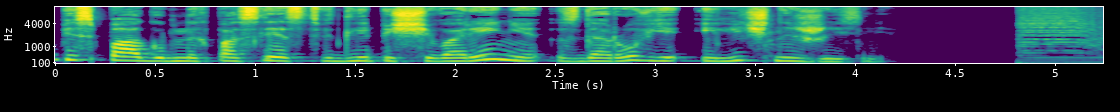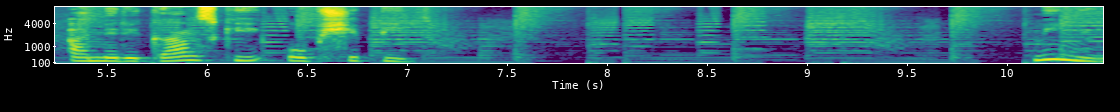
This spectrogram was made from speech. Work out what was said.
без пагубных последствий для пищеварения, здоровья и личной жизни? Американский общепит. Меню.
